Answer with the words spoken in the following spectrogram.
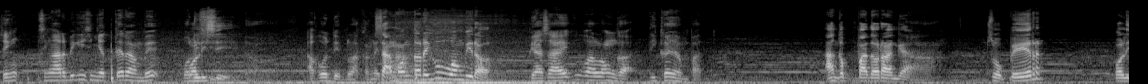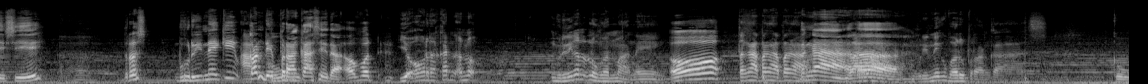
Sing sing ngarep iki sing nyetir ambek Polisi. polisi. Aku di belakang Sak motor iku wong piro? Biasa aku kalau enggak tiga ya empat. Anggap empat orang ya. Nah, Sopir, polisi, ah. terus burine iki kon Aku. dek berangkas ta? Apa ya ora kan ono Buri kan lungan maneng. Oh, Tengah tengah tengah. Tengah, ah. Lawan. Buri ini aku baru berangkas. Ku.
